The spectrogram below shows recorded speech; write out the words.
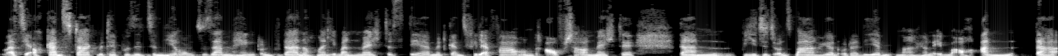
was ja auch ganz stark mit der Positionierung zusammenhängt und du da nochmal jemanden möchtest, der mit ganz viel Erfahrung draufschauen möchte, dann bietet uns Marion oder dir Marion eben auch an, da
